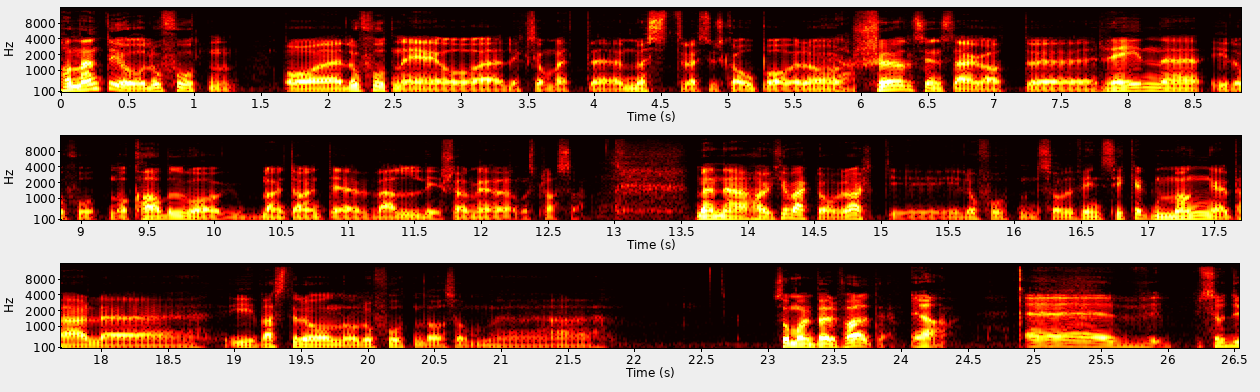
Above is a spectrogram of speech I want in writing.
Han nevnte jo Lofoten, og Lofoten er jo eh, liksom et eh, must hvis du skal oppover. Og Ja. sjøl syns jeg at uh, Reine i Lofoten og Kabelvåg blant annet er veldig sjarmerende plasser. Men jeg har jo ikke vært overalt i, i Lofoten, så det finnes sikkert mange perler i Vesterålen og Lofoten da som er- som man bør fare til. Ja. Eh, så du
